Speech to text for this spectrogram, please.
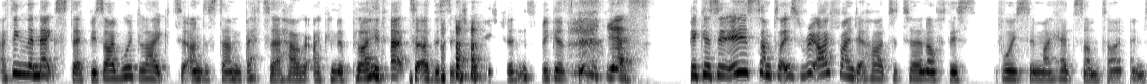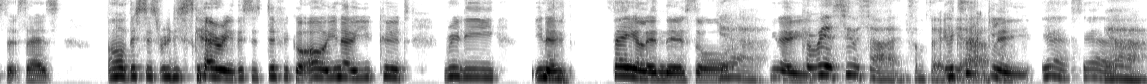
i think the next step is i would like to understand better how i can apply that to other situations because yes. because it is sometimes re- i find it hard to turn off this voice in my head sometimes that says oh this is really scary. This is difficult. Oh you know you could really you know fail in this or yeah. you know career suicide something exactly. Yeah. yes yeah. Yeah.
